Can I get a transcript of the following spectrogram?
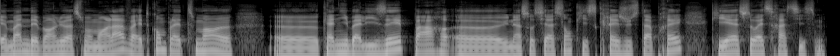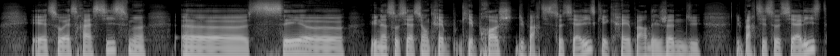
émane des banlieues à ce moment-là va être complètement euh, euh, cannibalisé par une association qui se crée juste après, qui est SOS Racisme. Et SOS Racisme, c'est une association qui est proche du Parti Socialiste, qui est créée par des jeunes du, Parti Socialiste.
